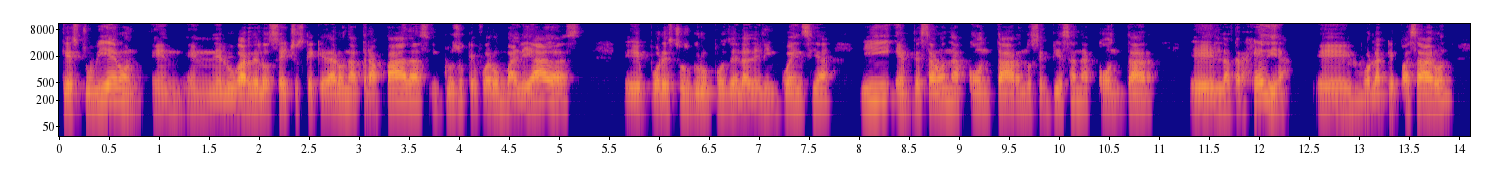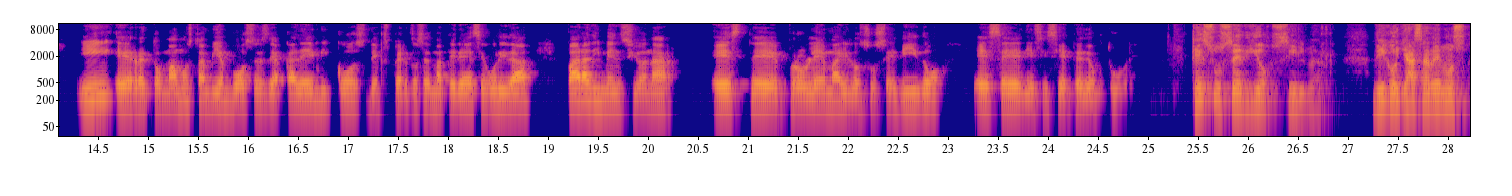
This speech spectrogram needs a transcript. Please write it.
que estuvieron en, en, el lugar de los hechos, que quedaron atrapadas, incluso que fueron baleadas, eh, por estos grupos de la delincuencia y empezaron a contar, nos empiezan a contar eh, la tragedia eh, por la que pasaron y retomamos también voces de académicos, de expertos en materia de seguridad para dimensionar este problema y lo sucedido ese 17 de octubre. ¿Qué sucedió, Silver? Digo, ya sabemos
